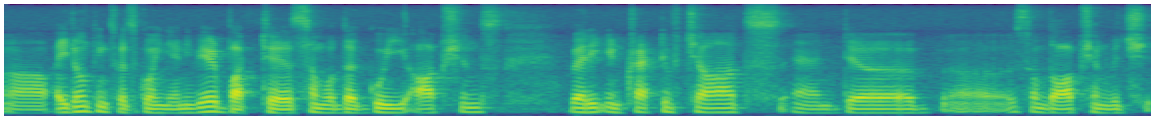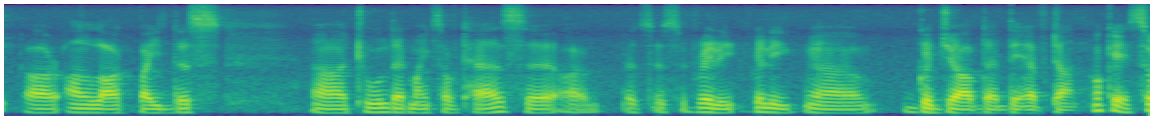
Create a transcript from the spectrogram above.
Uh, I don't think so it's going anywhere but uh, some of the GUI options very interactive charts and uh, uh some of the options which are unlocked by this uh, tool that Microsoft has uh, it's, it's really really good job that they have done. Okay so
